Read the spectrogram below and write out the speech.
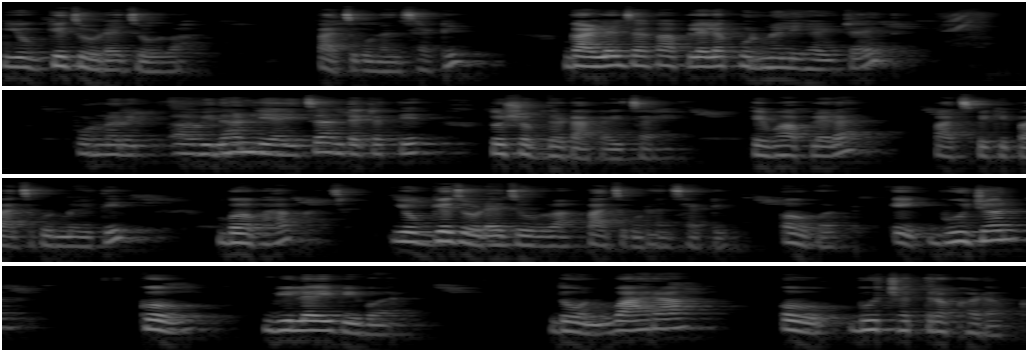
योग्य जोड्या जुळवा. पाच गुणांसाठी. गाळलेल्या जागा आपल्याला पूर्ण लिहायच्या आहेत. पूर्ण लि विधान लिहायचं आणि त्याच्यात ते तो शब्द टाकायचा आहे. तेव्हा आपल्याला पाचपैकी पाच गुण मिळतील. ब भाग योग्य जोड्या जुळवा पाच गुणांसाठी. अ गट. एक भूजल. क विलय विवर. दोन वारा. अ भूछत्र खडक.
